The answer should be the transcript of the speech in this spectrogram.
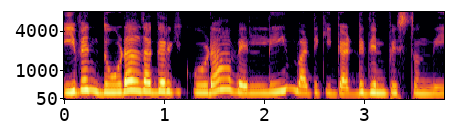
ఈవెన్ దూడల దగ్గరికి కూడా వెళ్ళి వాటికి గడ్డి తినిపిస్తుంది.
